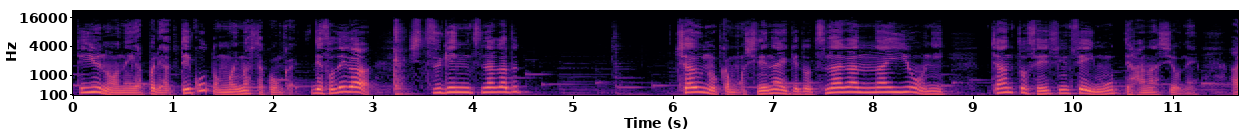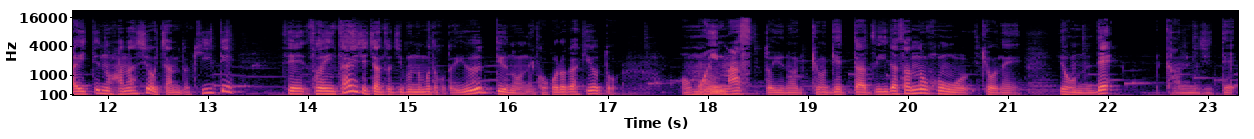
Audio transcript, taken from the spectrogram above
っていうのをね、やっぱりやっていこうと思いました、今回。で、それが失言につながるちゃうのかもしれないけど、つながんないように、ちゃんと精神誠意持って話をね、相手の話をちゃんと聞いて、それに対してちゃんと自分の思ったことを言うっていうのをね、心がけようと思いますというのを今日ゲッターズ飯田さんの本を今日ね、読んで、感じて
